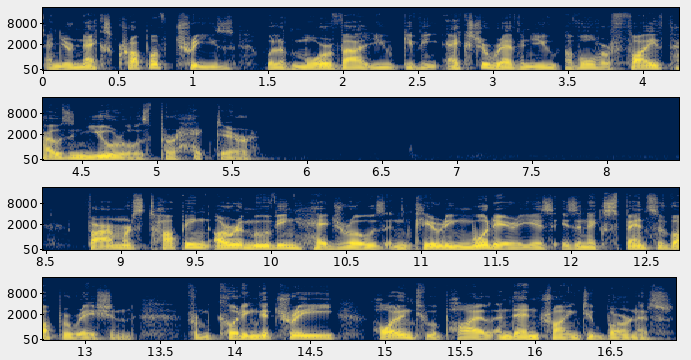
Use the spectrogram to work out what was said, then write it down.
and your next crop of trees will have more value, giving extra revenue of over 5,000 euros per hectare. Farmers topping or removing hedgerows and clearing wood areas is an expensive operation, from cutting the tree, hauling to a pile, and then trying to burn it.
